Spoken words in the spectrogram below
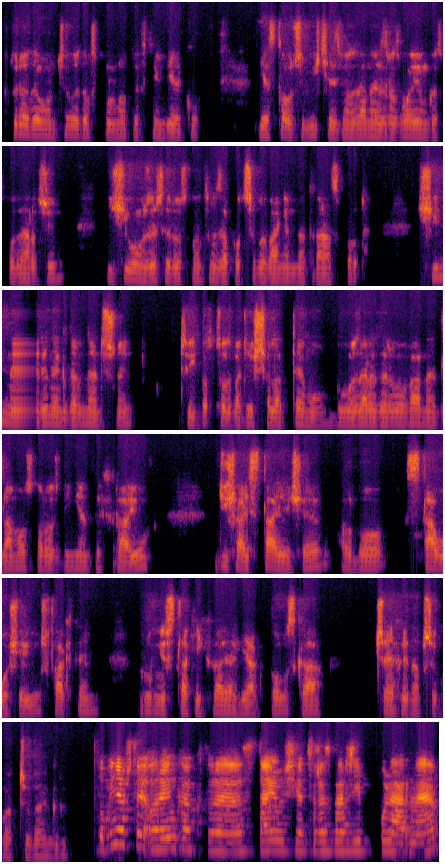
które dołączyły do wspólnoty w tym wieku. Jest to oczywiście związane z rozwojem gospodarczym i siłą rzeczy rosnącym zapotrzebowaniem na transport. Silny rynek wewnętrzny, czyli to, co 20 lat temu było zarezerwowane dla mocno rozwiniętych krajów, dzisiaj staje się albo stało się już faktem również w takich krajach jak Polska, Czechy na przykład czy Węgry. Wspominasz tutaj o rynkach, które stają się coraz bardziej popularne.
